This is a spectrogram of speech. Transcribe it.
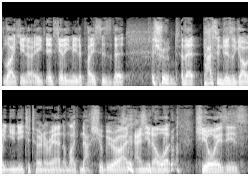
like, you know, it, it's getting me to places that it shouldn't that passengers are going, you need to turn around. I'm like, nah, she'll be right. And you know what? She always is.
